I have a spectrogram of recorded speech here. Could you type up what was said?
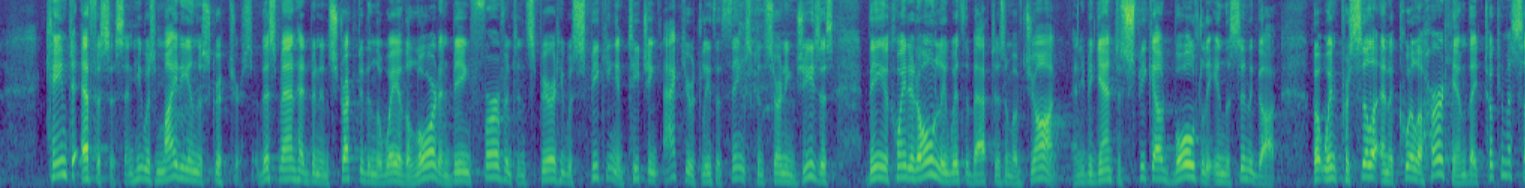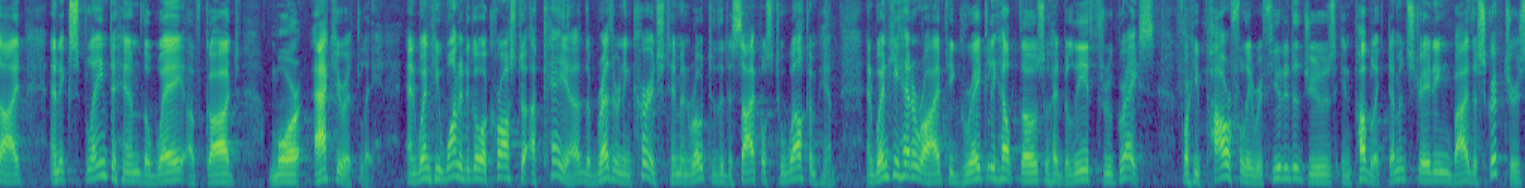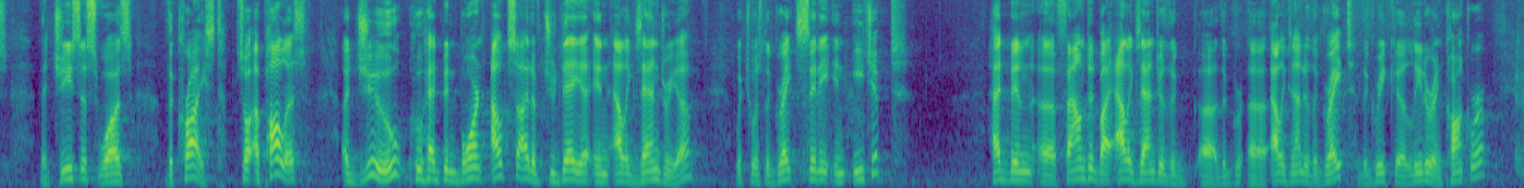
came to Ephesus and he was mighty in the scriptures. This man had been instructed in the way of the Lord and being fervent in spirit, he was speaking and teaching accurately the things concerning Jesus, being acquainted only with the baptism of John. And he began to speak out boldly in the synagogue. But when Priscilla and Aquila heard him, they took him aside and explained to him the way of God more accurately. And when he wanted to go across to Achaia, the brethren encouraged him and wrote to the disciples to welcome him. And when he had arrived, he greatly helped those who had believed through grace, for he powerfully refuted the Jews in public, demonstrating by the scriptures that Jesus was the Christ. So Apollos, a Jew who had been born outside of Judea in Alexandria, which was the great city in Egypt, had been uh, founded by Alexander the, uh, the, uh, Alexander the Great, the Greek uh, leader and conqueror.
